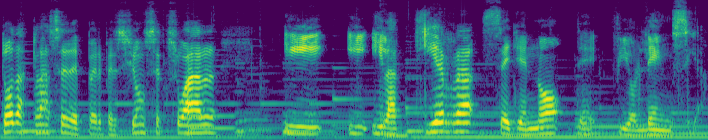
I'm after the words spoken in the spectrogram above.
toda clase de perversión sexual y, la tierra se llenó de violencia.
